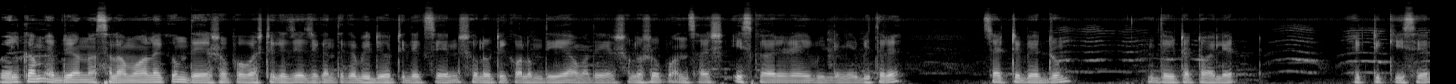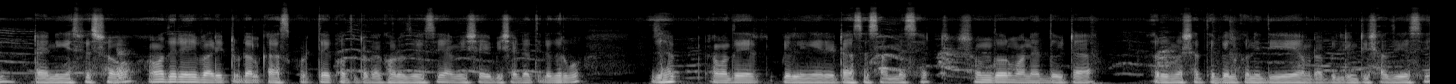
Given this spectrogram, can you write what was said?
ওয়েলকাম এভরিওয়ান আসসালামু আলাইকুম দেশ ও প্রবাস থেকে যে যেখান থেকে ভিডিওটি দেখছেন, ষোলোটি কলম দিয়ে আমাদের ষোলোশো পঞ্চাশ স্কোয়ারের এই বিল্ডিংয়ের ভিতরে চারটি বেডরুম, দুইটা টয়লেট, একটি কিচেন, ডাইনিং স্পেস সহ আমাদের এই বাড়ির টোটাল কাজ করতে কত টাকা খরচ হয়েছে আমি সেই বিষয়টা তুলে ধরবো। যাই হোক, আমাদের বিল্ডিংয়ের এটা আছে সামনে সেট সুন্দর মানের দুইটা রুমের সাথে বেলকনি দিয়ে আমরা বিল্ডিংটি সাজিয়েছি।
